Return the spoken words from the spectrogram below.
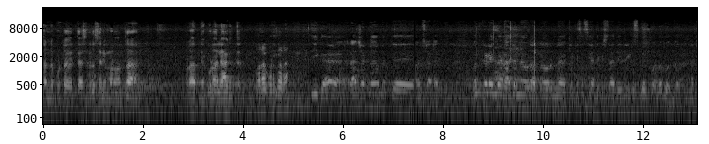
ಸಣ್ಣ ಪುಟ್ಟ ವ್ಯತ್ಯಾಸ ಇದ್ರೆ ಸರಿ ಮಾಡುವಂಥ ಪ್ರಾರ್ಥನೆ ಕೂಡ ಅಲ್ಲಿ ಆಗುತ್ತೆ. ಈಗ ರಾಜಣ್ಣ ಮತ್ತೆ ಸ್ಟಾರ್ಟ್ ಆಗಿದೆ ಒಂದ್ ಕಡೆಯಿಂದ ರಾಜಣ್ಣ ಅವರು ಅವರನ್ನ ಕೆಪಿಸಿಸಿ ಅಧ್ಯಕ್ಷರಾದ ಇಳಿಸಬೇಕು ಅನ್ನೋದು ಒಂದು ಹಠ.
